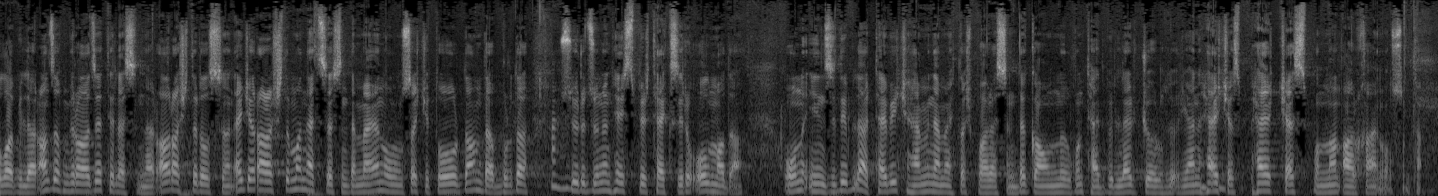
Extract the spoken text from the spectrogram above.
ola bilər. Ancaq müraciət eləsinlər, araşdırılsın. Əgər araşdırma nəticəsində müəyyən olunsa ki, doğrudan da burada Aha. sürücünün heç bir təqsiri olmadan onu incidiblər, təbii ki, həmin əməkdaş barəsində qanuna uyğun tədbirlər görülür. Yəni hər kəs hər kəs bundan arxayın olsun tam.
